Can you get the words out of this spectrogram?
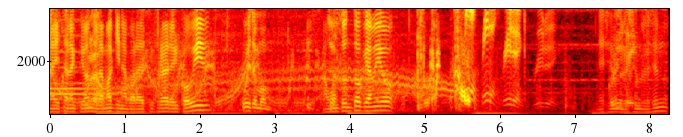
Ahí están activando la máquina para descifrar el COVID. Aguanta un toque, amigo. Leyendo, leyendo, leyendo.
